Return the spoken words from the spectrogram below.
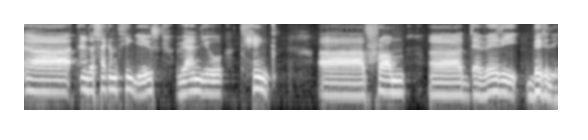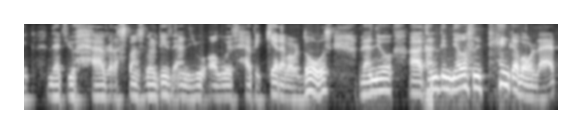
and the second thing is when you think from the very beginning that you have the responsibilities and you always have to care about those when you uh, continuously think about that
